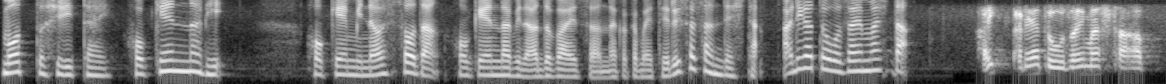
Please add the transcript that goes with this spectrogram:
もっと知りたい保険ナビ。保険見直し相談、保険ナビのアドバイザー中亀照久さんでした。ありがとうございました。はい、ありがとうございました。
